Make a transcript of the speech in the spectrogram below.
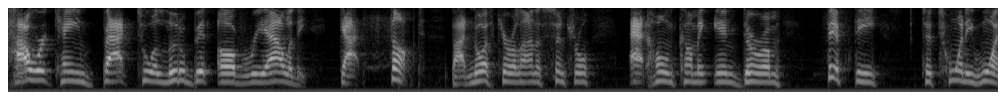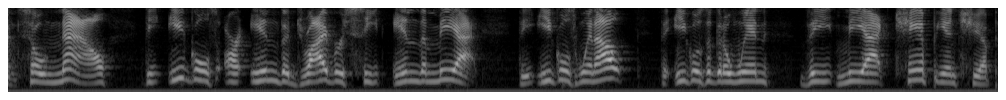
Howard came back to a little bit of reality, got thumped by North Carolina Central at homecoming in Durham 50 to 21. So now the Eagles are in the driver's seat in the MEAC. The Eagles went out. The Eagles are going to win the MEAC championship.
